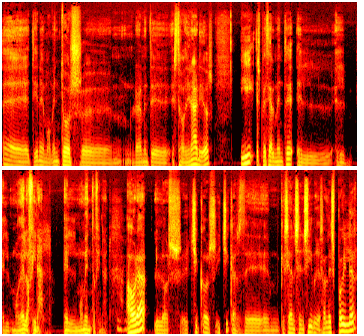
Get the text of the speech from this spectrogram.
eh, tiene momentos eh, realmente extraordinarios y especialmente el, el- el modelo final, el momento final. Ahora, los eh, chicos y chicas de, que sean sensibles al spoiler,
